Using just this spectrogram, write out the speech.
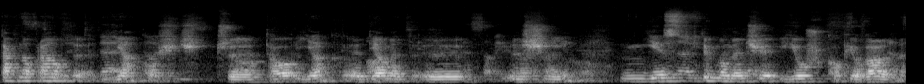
Tak naprawdę jakość czy to, jak diament y, lśni, jest w tym momencie już kopiowalne.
